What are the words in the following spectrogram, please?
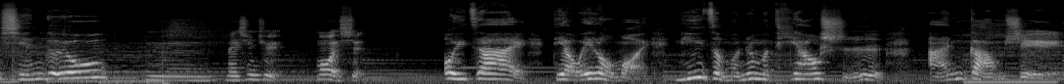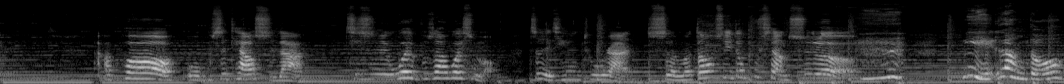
咸的哟。嗯，没兴趣，冒险。儿仔，钓位老妹，你怎么那么挑食？俺感谢。阿婆，我不是挑食啦，其实我也不知道为什么这几天突然什么东西都不想吃了。嗯，你浪多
